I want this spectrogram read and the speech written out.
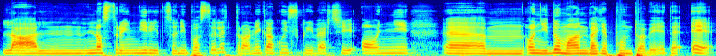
il nostro indirizzo di posta elettronica a cui scriverci ogni, ehm, ogni domanda che appunto avete e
